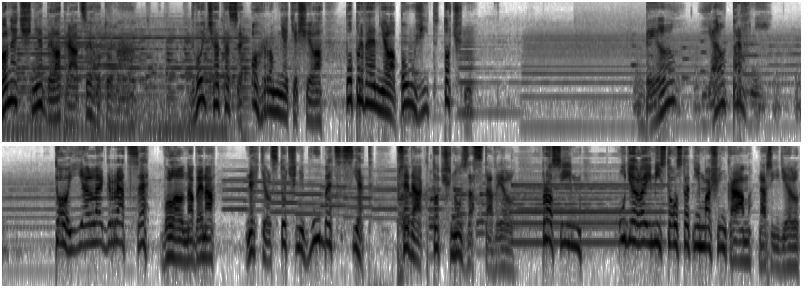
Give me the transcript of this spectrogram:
Konečně byla práce hotová. Dvojčata se ohromně těšila. Poprvé měla použít točnu. Byl jel první. To je legrace, volal na Bena. Nechtěl stočny vůbec sjet. Předák točnu zastavil. Prosím, udělej místo ostatním mašinkám, nařídil.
